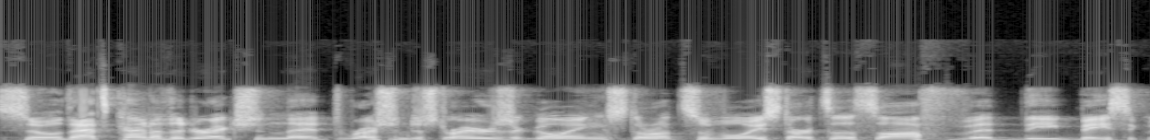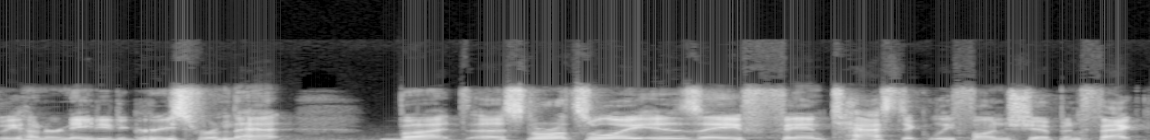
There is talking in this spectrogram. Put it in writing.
So that's kind of the direction that Russian destroyers are going. Storozhevoi starts us off at the basically 180 degrees from that. But uh, is a fantastically fun ship. In fact,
